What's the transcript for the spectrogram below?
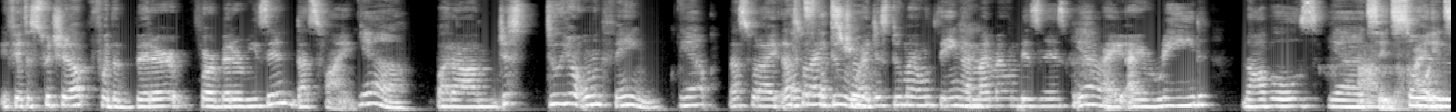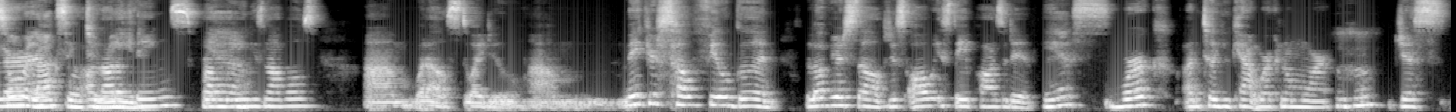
If you have to switch it up for the better for a better reason, that's fine. Yeah. But um, just do your own thing. Yeah. That's what I. That's, That's- what I that's do. true. I just do my own thing. I mind my own business. Yeah. I I read novels. yeah. It's Um, it's so I it's so relaxing to a lot of read. things from Yeah. reading these novels. Um, what else do I do? Um, make yourself feel good. Love yourself. Just always stay positive. Yes. Work until you can't work no more. Mm-hmm. Just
